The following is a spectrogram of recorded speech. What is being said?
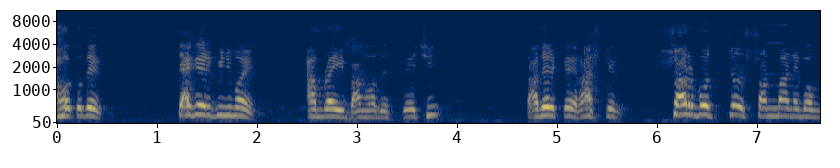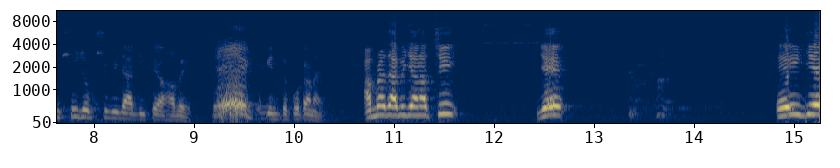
আহতদের ত্যাগের বিনিময়ে আমরা এই বাংলাদেশ পেয়েছি। তাদেরকে রাষ্ট্রের সর্বোচ্চ সম্মান এবং সুযোগ সুবিধা দিতে হবে। কিন্তু কোটা নয় আমরা দাবি জানাচ্ছি যে এই যে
